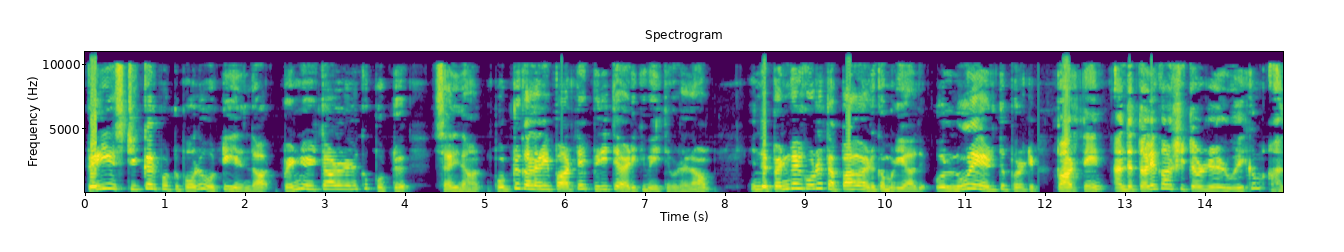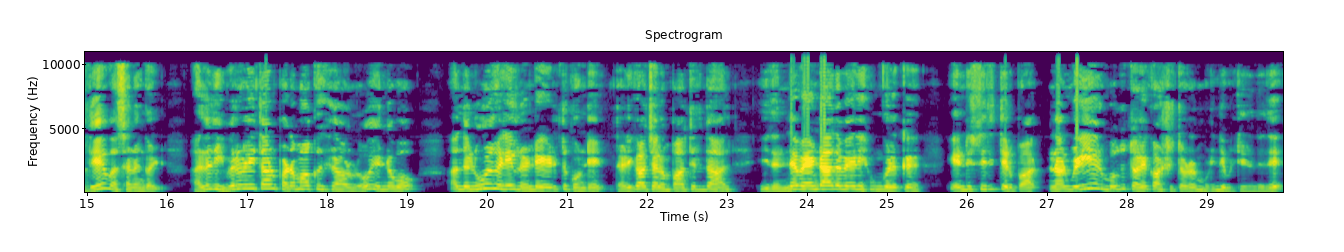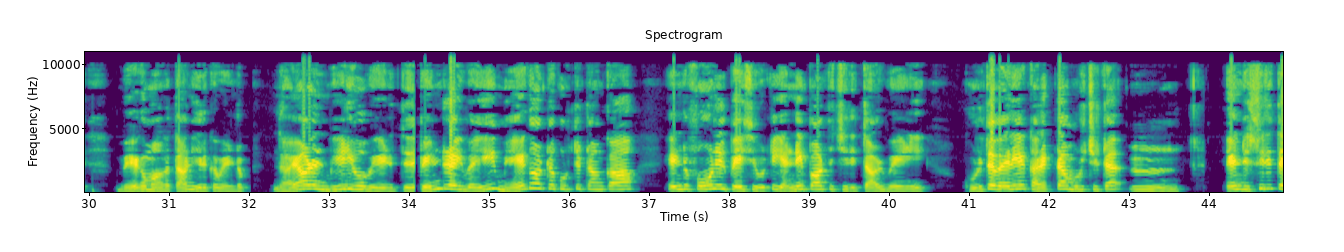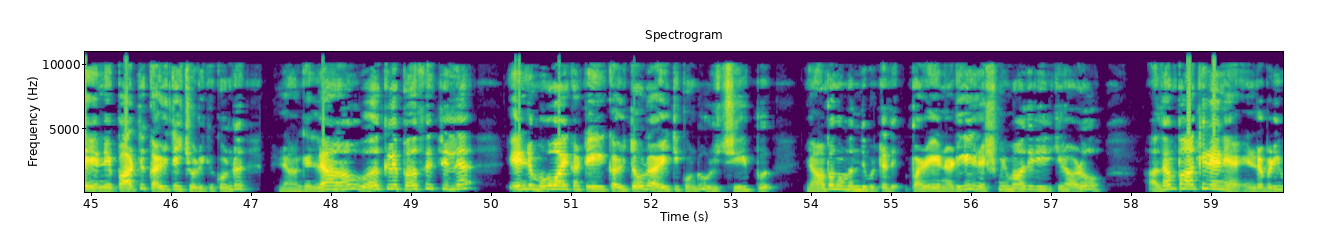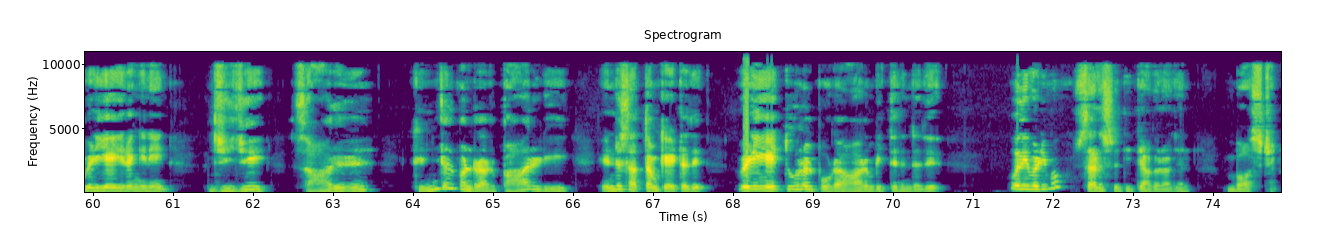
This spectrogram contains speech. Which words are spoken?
பெரிய ஸ்டிக்கர் பொட்டு போல ஒட்டி இருந்தார் பெண் எழுத்தாளர்களுக்கு பொட்டு. சரிதான் பொட்டு கலரை பார்த்தே பிரித்து அடுக்கி வைத்து விடலாம். இந்த பெண்கள் கூட தப்பாக அடுக்க முடியாது. ஒரு நூலை எடுத்து புரட்டி பார்த்தேன். அந்த தொலைக்காட்சி தொடரில் உரைக்கும் அதே வசனங்கள். அல்லது இவர்களைத்தான் படமாக்குகிறார்களோ என்னவோ. அந்த நூல்களில் ரெண்டை எடுத்துக்கொண்டேன். தடிகாச்சலம் பார்த்திருந்தால் இது என்ன வேண்டாத வேலை உங்களுக்கு? என்று சிரித்திருப்பார் நான் வெளியேறும்போது தொலைக்காட்சி தொடர் முடிந்து விட்டிருந்தது. வேகமாகத்தான் இருக்க வேண்டும். தயாளன் வீடியோவை எடுத்து பென் டிரைவை மேகாட்ட கொடுத்துட்டாங்கா என்று போனில் பேசிவிட்டு என்னை பார்த்து சிரித்தாள் வேணி. கொடுத்த வேலையை கரெக்டாக முடிச்சிட்ட ம் என்று சிரித்த என்னை பார்த்து கழுத்தை சொடுக்கி கொண்டு நாங்கெல்லாம் ஒர்க்கில் பர்ஃபெக்ட் இல்லை என்று முகவாய்க்கட்டையை கழுத்தோடு அழுத்தி கொண்டு ஒரு சீப்பு ஞாபகம் வந்துவிட்டது. பழைய நடிகை லட்சுமி மாதிரி இருக்கிறாளோ? அதான் பார்க்கிறேனே என்றபடி வெளியே இறங்கினேன். ஜிஜி சாரு கிண்டல் பண்ணுறாரு பாருடி என்று சத்தம் கேட்டது. வெளியே தூரல் போட ஆரம்பித்திருந்தது. ஒலி வடிவம் சரஸ்வதி தியாகராஜன் பாஸ்டன்.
